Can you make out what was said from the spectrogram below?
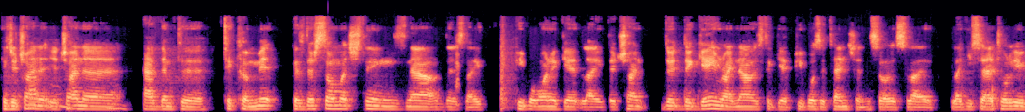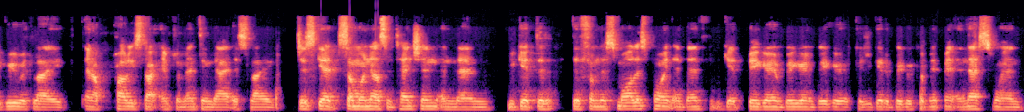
because you're trying to you're trying to have them to to commit because there's so much things now there's like people want to get like they're trying the the game right now is to get people's attention. So it's like like you said i totally agree with like and i'll probably start implementing that. It's like just get someone else's attention and then you get the, from the smallest point and then get bigger and bigger and bigger because you get a bigger commitment. And that's when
